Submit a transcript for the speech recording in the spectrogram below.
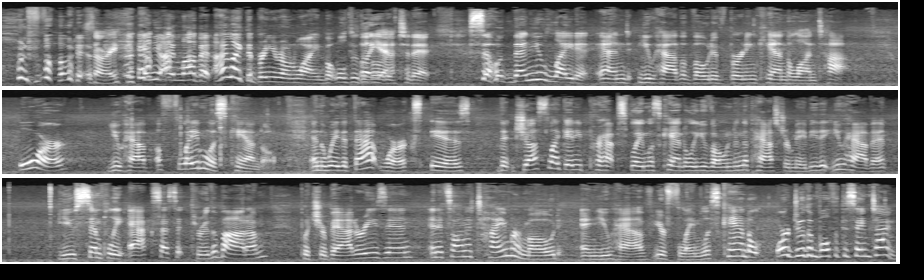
own votive. Sorry. and yeah, I love it. I like the bring your own wine, but we'll do the Well, votive yeah. today. So then you light it, and you have a votive burning candle on top, or you have a flameless candle. And the way that that works is that just like any perhaps flameless candle you've owned in the past, or maybe that you haven't, you simply access it through the bottom, put your batteries in, and it's on a timer mode, and you have your flameless candle, or do them both at the same time.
